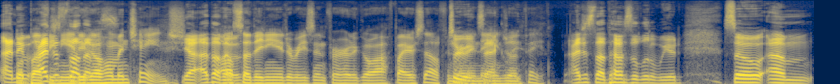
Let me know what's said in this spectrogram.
I knew. Well, I Buffy just needed to go was- home and change. Yeah, I thought that was Also, they needed a reason for her to go off by herself and True, the Angel exactly. and Faith. I just thought that was a little weird. So, um,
